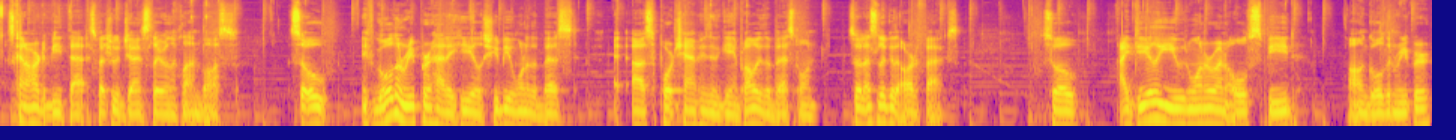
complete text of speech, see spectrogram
it's kind of hard to beat that, especially with Giant Slayer on the clan boss. So if Golden Reaper had a heal, she'd be one of the best uh, support champions in the game, probably the best one. So let's look at the artifacts. So ideally, you would want to run old speed on Golden Reaper.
